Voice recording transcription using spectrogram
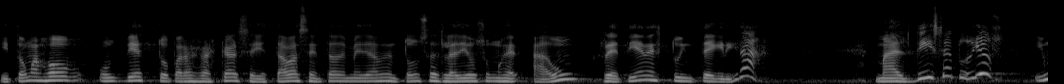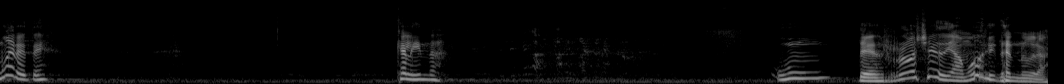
Y toma Job un tiesto para rascarse y estaba sentado en medio. Entonces le dijo a su mujer: Aún retienes tu integridad. Maldice a tu Dios y muérete. Qué linda. Un derroche de amor y ternura.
